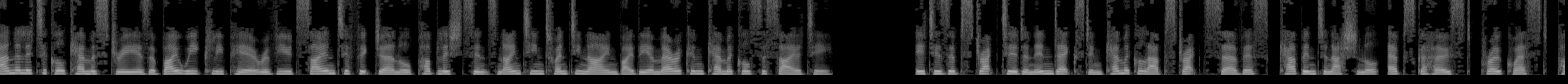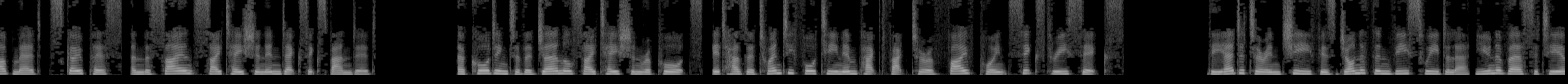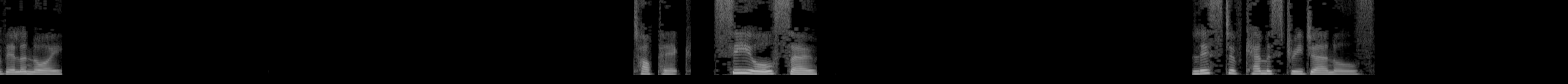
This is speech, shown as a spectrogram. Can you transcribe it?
Analytical Chemistry is a biweekly peer-reviewed scientific journal published since 1929 by the American Chemical Society. It is abstracted and indexed in Chemical Abstracts Service, CAB International, EBSCOhost, ProQuest, PubMed, Scopus, and the Science Citation Index Expanded. According to the Journal Citation Reports, it has a 2014 impact factor of 5.636. The editor-in-chief is Jonathan V. Sweedler University of Illinois. Topic. See also List of chemistry journals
